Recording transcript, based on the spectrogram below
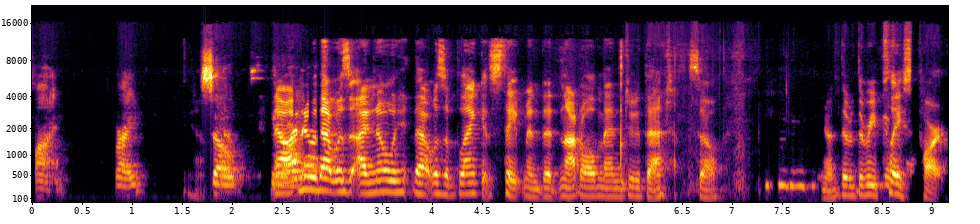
fine. Right. Yeah. So you Now I know that was I know that was a blanket statement that not all men do that. So you know the the replace part,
